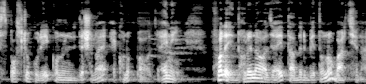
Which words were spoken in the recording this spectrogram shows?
স্পষ্ট করে কোনো নির্দেশনা এখনও পাওয়া যায়নি। ফলে ধরে নেওয়া যায় তাদের বেতনও বাড়ছে না।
